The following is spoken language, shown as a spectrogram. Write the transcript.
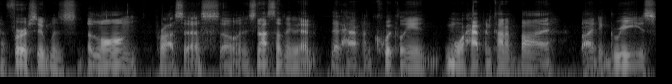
at first it was a long process. So it's not something that, that happened quickly, more happened kind of by, by degrees.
